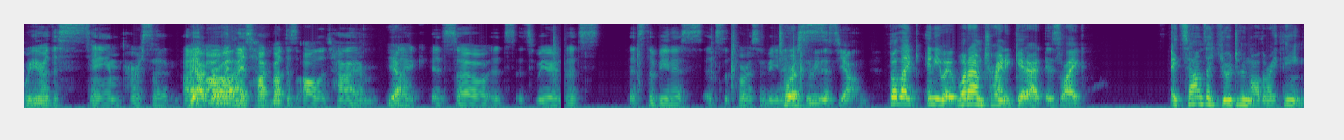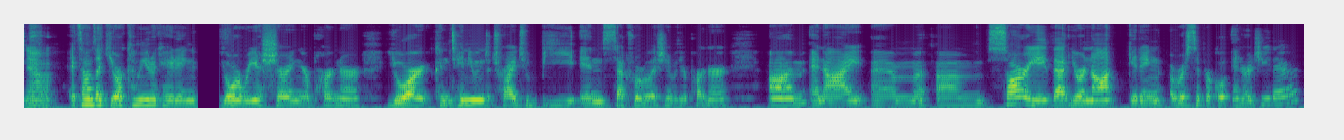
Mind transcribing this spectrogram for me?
We are the same person. Yeah, I, girl. always, I talk about this all the time. Yeah. Like it's so it's it's weird. It's it's the Venus. It's the Taurus and Venus. Taurus and Venus, yeah. But like anyway, what I'm trying to get at is like, it sounds like you're doing all the right things. Yeah. It sounds like you're communicating. You're reassuring your partner. You're continuing to try to be in sexual relationship with your partner. Um, and I am um, sorry that you're not getting a reciprocal energy there.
